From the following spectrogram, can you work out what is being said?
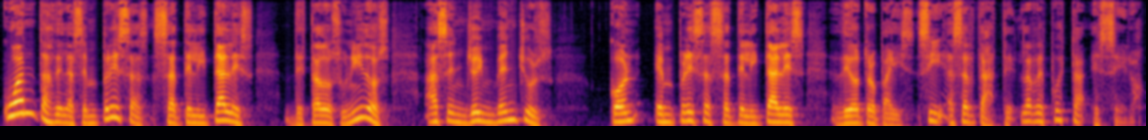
cuántas de las empresas satelitales de Estados Unidos hacen joint ventures con empresas satelitales de otro país. Sí, acertaste. La respuesta es cero.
